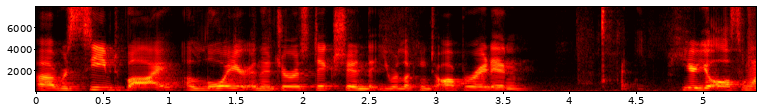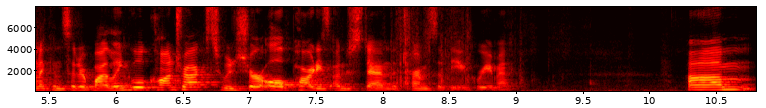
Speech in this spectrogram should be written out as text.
uh, received by a lawyer in the jurisdiction that you are looking to operate in. Here, you'll also want to consider bilingual contracts to ensure all parties understand the terms of the agreement. Um,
